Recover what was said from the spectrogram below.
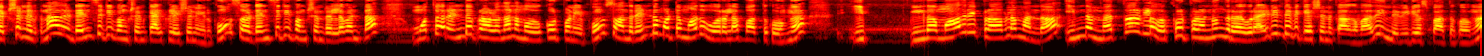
செக்ஷன் இருக்குன்னா அது டென்சிட்டி ஃபங்க்ஷன் கேல்குலேஷன் இருக்கும் ஸோ டென்சிட்டி ஃபங்க்ஷன் ரெலவெண்ட்டாக மொத்தம் ரெண்டு ப்ராப்ளம் தான் நம்ம ஒர்க் அவுட் பண்ணியிருப்போம் ஸோ அந்த ரெண்டு மட்டுமாவது ஓரளவு பார்த்துக்கோங்க இப் இந்த மாதிரி ப்ராப்ளம் வந்தால் இந்த மெத்தடில் ஒர்க் அவுட் பண்ணணுங்கிற ஒரு ஐடென்டிஃபிகேஷனுக்காகவாது இந்த வீடியோஸ் பார்த்துக்கோங்க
